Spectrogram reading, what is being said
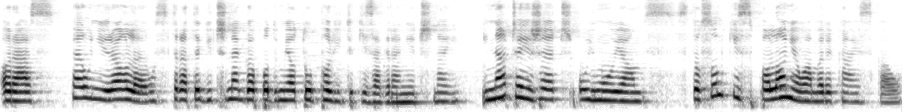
oraz pełni rolę strategicznego podmiotu polityki zagranicznej. Inaczej rzecz ujmując, stosunki z Polonią amerykańską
